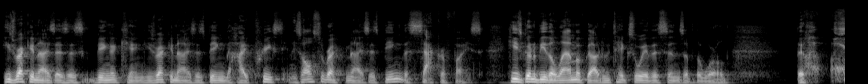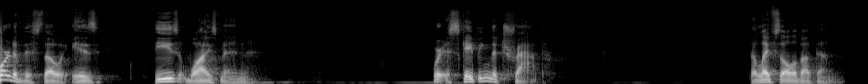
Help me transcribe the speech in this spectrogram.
he's recognized as, as being a king. He's recognized as being the high priest. And he's also recognized as being the sacrifice. He's going to be the Lamb of God who takes away the sins of the world. The heart of this, though, is these wise men were escaping the trap that life's all about them.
